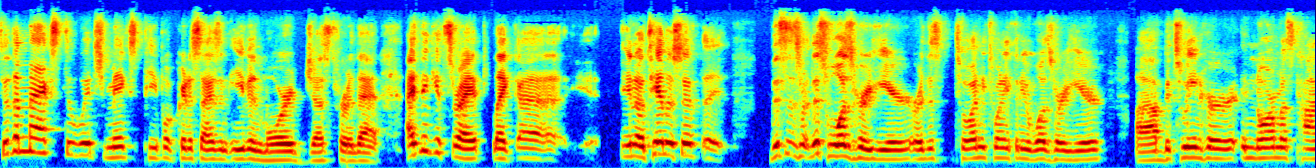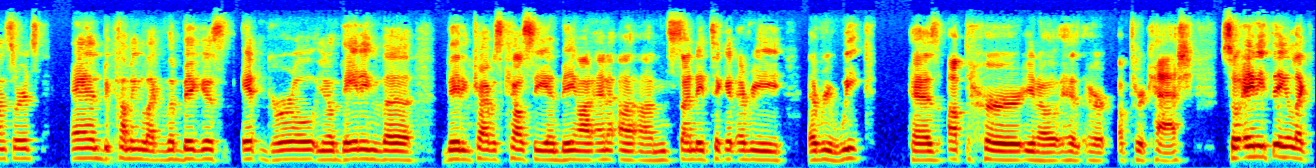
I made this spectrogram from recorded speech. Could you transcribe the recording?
to the max, to which makes people criticize him even more just for that. I think it's right. Like, uh, you know, Taylor Swift. Uh, this is her, this was her year, or this 2023 was her year uh, between her enormous concerts and becoming like the biggest it girl, you know, dating the dating Travis Kelce and being on on Sunday Ticket every every week has upped her, you know, has her upped her cash. So anything like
